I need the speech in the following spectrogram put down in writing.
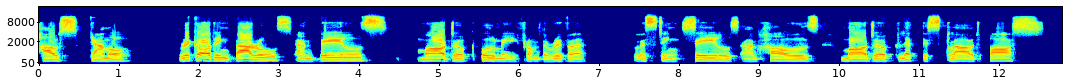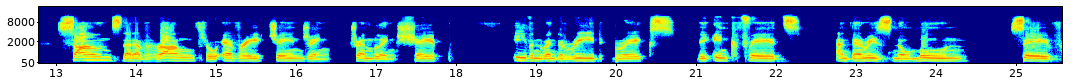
house, camel, recording barrels and bales Marduk pull me from the river, listing sails and hulls. Marduk, let this cloud pass. Sounds that have rung through every changing, trembling shape. Even when the reed breaks, the ink fades, and there is no moon, save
